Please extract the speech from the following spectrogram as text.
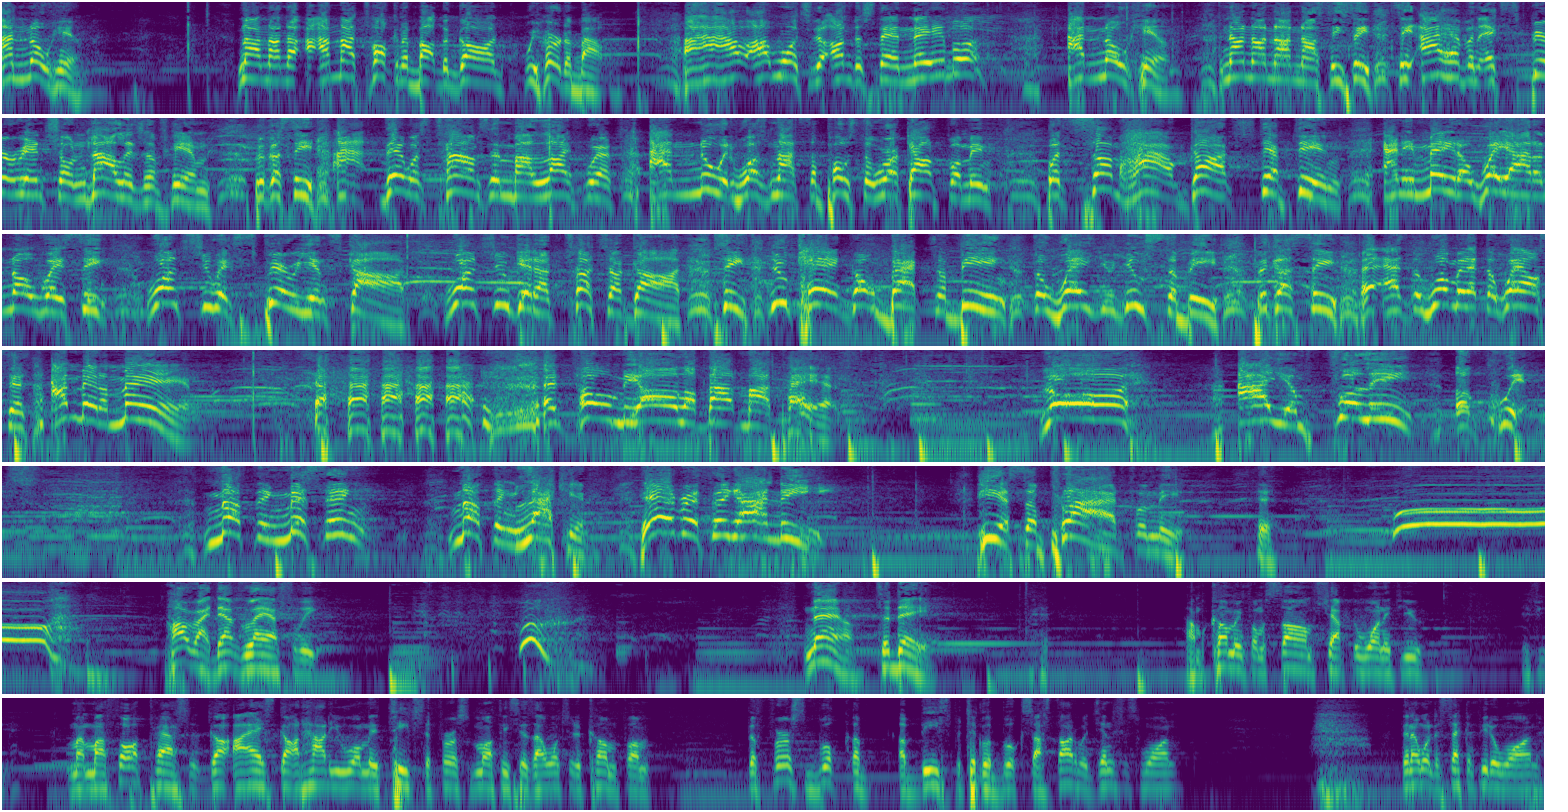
I know him. No, no, no. I'm not talking about the God we heard about. I, I, I want you to understand, neighbor. I know him. No, no, no, no. See, see, see. I have an experiential knowledge of him because, see, I, there was times in my life where I knew it was not supposed to work out for me, but somehow God stepped in and He made a way out of no way. See, once you experience God, once you get a touch of God, see, you can't go back to being the way you used to be because, see, as the woman at the well says, I met a man and told me all about my past. Lord, I am fully equipped. Nothing missing, nothing lacking. Everything I need, He has supplied for me. Woo! All right, that was last week. Woo. Now, today, I'm coming from Psalms chapter 1. If you, if you, my, my thought passage, God, I asked God, how do you want me to teach the first month? He says, I want you to come from the first book of, of these particular books. I started with Genesis 1, then I went to 2 Peter 1,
